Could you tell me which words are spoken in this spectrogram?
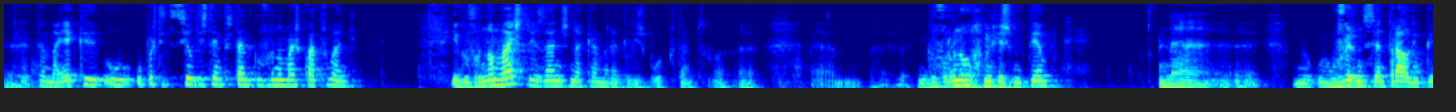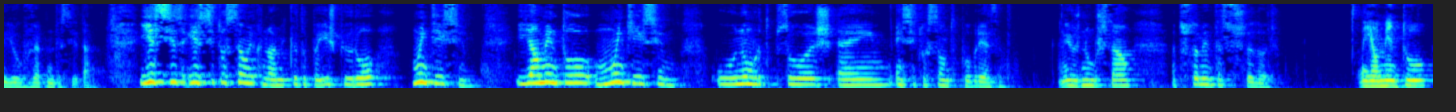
uh, também. É que o, o, Partido Socialista, entretanto, governou mais quatro anos. E governou mais três anos na Câmara de Lisboa, portanto, governou ao mesmo tempo na, no, governo central e o, e o, governo da cidade. E a, e a situação económica do país piorou muitíssimo e aumentou muitíssimo o número de pessoas em, em situação de pobreza. E os números são absolutamente assustadores. E aumentou,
